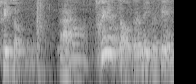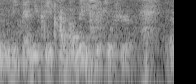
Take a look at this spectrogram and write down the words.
推手，啊，推手的那个电影里面，你可以看到那些就是呃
